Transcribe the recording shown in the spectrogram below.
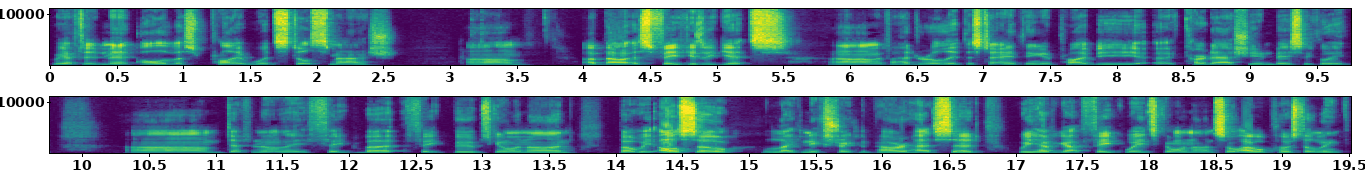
we have to admit all of us probably would still smash. Um, about as fake as it gets. Um, if I had to relate this to anything, it'd probably be a Kardashian, basically. Um, definitely fake butt, fake boobs going on. But we also, like Nick Strength and Power had said, we have got fake weights going on. So I will post a link.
